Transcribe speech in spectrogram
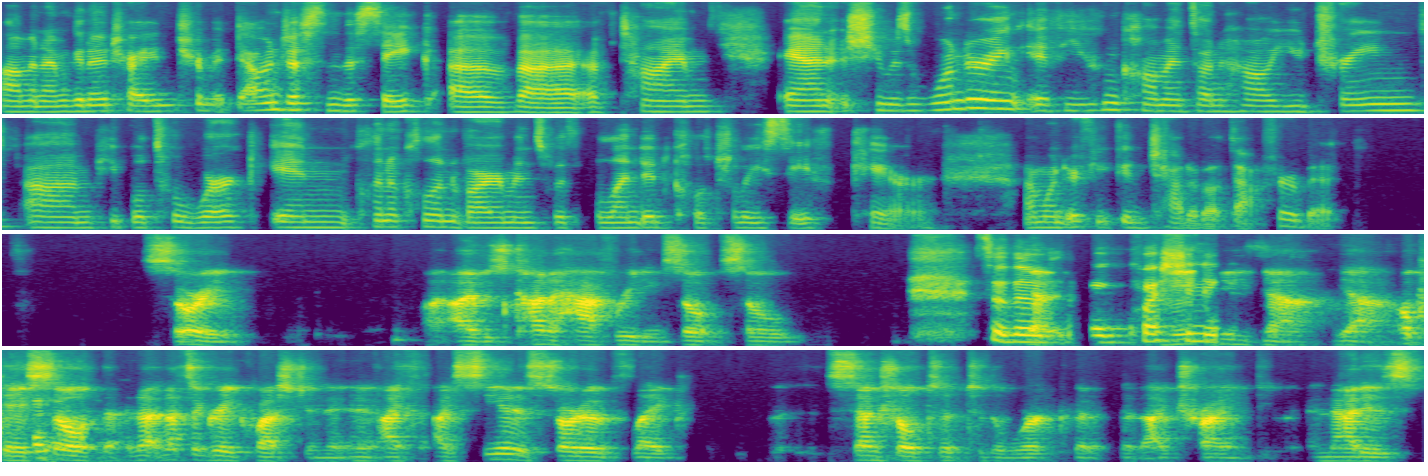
um, and I'm going to try and trim it down just in the sake of, uh, of time. And she was wondering if you can comment on how you trained um, people to work work in clinical environments with blended culturally safe care. I wonder if you could chat about that for a bit. Sorry, I was kind of half reading. So, so. So the, yeah, the question is. Yeah, yeah. Okay, so that, that's a great question. And I, I see it as sort of like central to, to the work that, that I try and do. And that is,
